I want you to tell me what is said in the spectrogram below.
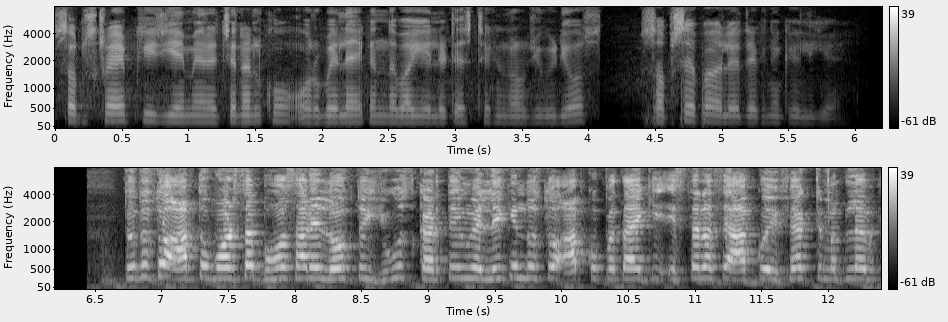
सब्सक्राइब कीजिए मेरे चैनल को और बेल आइकन दबाइए लेटेस्ट टेक्नोलॉजी वीडियोस सबसे पहले देखने के लिए। तो दोस्तों, आप तो व्हाट्सएप बहुत सारे लोग तो यूज़ करते हुए लेकिन दोस्तों, आपको पता है कि इस तरह से आपको इफ़ेक्ट मतलब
